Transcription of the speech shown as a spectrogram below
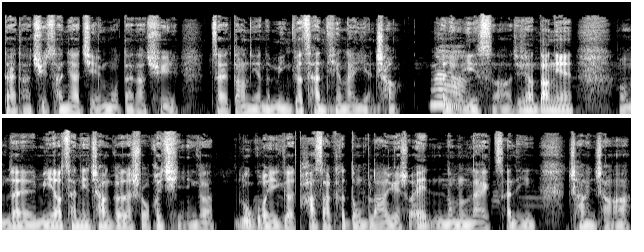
带他去参加节目，带他去在当年的民歌餐厅来演唱。很有意思啊。就像当年我们在民谣餐厅唱歌的时候，会请一个路过一个哈萨克东布拉乐手，哎，你能不能来餐厅唱一唱啊？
